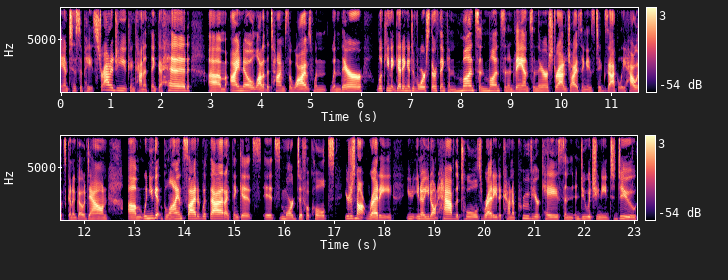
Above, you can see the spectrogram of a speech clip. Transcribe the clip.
anticipate strategy. You can kind of think ahead. Um, I know a lot of the times the wives, when when they're looking at getting a divorce, they're thinking months and months in advance, and they're strategizing as to exactly how it's going to go down. Um, when you get blindsided with that, I think it's it's more difficult. You're just not ready. You you know you don't have the tools ready to kind of prove your case and, and do what you need to do.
